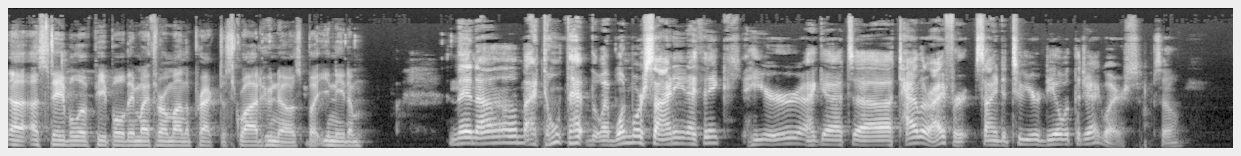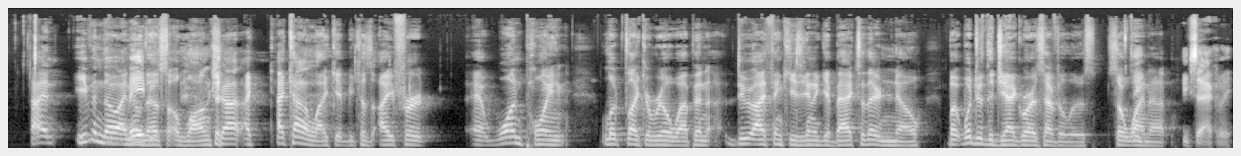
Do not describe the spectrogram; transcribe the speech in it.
uh, a stable of people. They might throw them on the practice squad. Who knows? But you need them. And then um, I don't have one more signing. I think here I got uh, Tyler Eifert signed a two year deal with the Jaguars. So I even though I know that's a long shot, I, I kind of like it because Eifert at one point looked like a real weapon. Do I think he's going to get back to there? No. But what do the Jaguars have to lose? So why not? Exactly.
